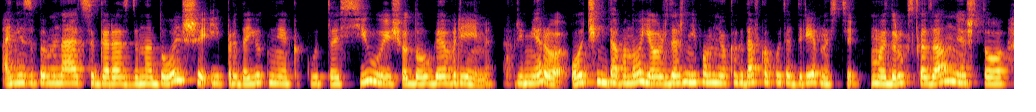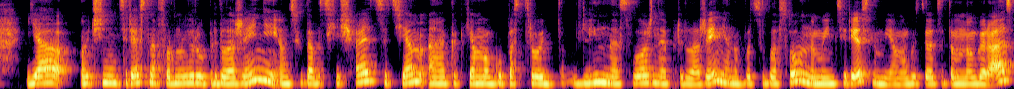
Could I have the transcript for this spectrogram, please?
они запоминаются гораздо надольше и придают мне какую-то силу еще долгое время. К примеру, очень давно, я уже даже не помню, когда в какой-то древности, мой друг сказал мне, что я очень интересно формулирую предложение, и он всегда восхищается тем, э, как я могу построить там, длинное, сложное предложение, оно будет согласованным и интересным, я могу сделать это много раз,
